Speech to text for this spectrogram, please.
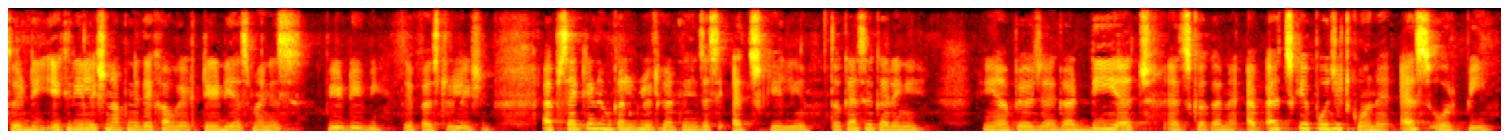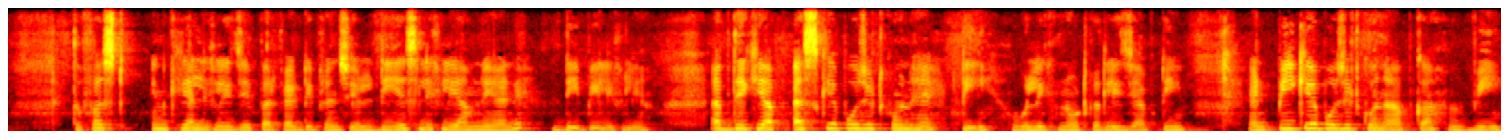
तो डी एक रिलेशन आपने देखा होगा T D S minus P D V तो फ़र्स्ट रिलेशन अब सेकेंड हम कैलकुलेट करते हैं, जैसे एच के लिए। तो कैसे करेंगे? यहाँ पे हो जाएगा डी एच एच का करना है। अब एच के अपोजिट कौन है? एस और पी तो फ़र्स्ट इनकी क्या लिख लीजिए परफेक्ट डिफरेंशियल डी एस लिख लिया हमने, यानी डी पी लिख लिया। अब देखिए आप एस के अपोजिट कौन है? टी वो लिख नोट कर लीजिए आप टी एंड पी के अपोजिट कौन है आपका? वी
